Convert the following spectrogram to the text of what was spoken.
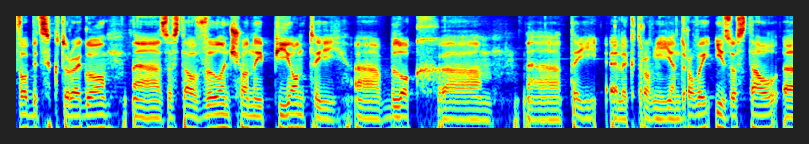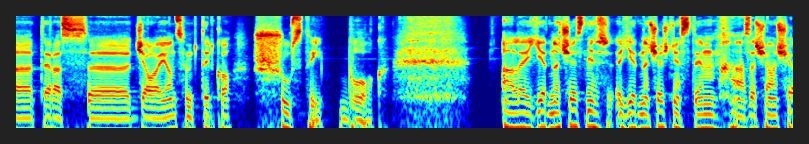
wobec którego został wyłączony piąty blok tej elektrowni jądrowej i został teraz działającym tylko szósty blok. Ale jednocześnie, jednocześnie z tym zaczął się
